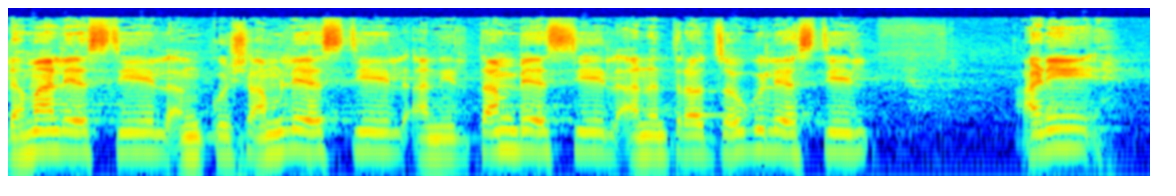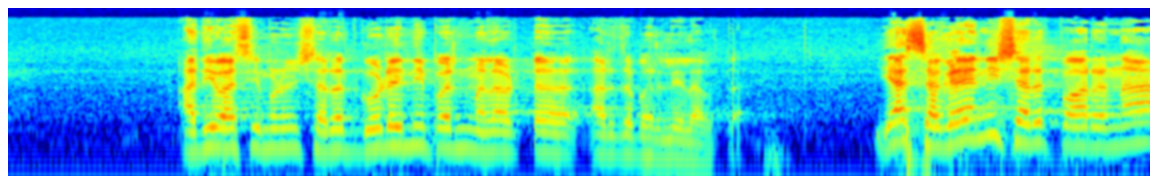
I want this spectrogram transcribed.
ढमाले असतील अंकुश आमले असतील अनिल तांबे असतील अनंतराव चौगुले असतील. आणि आदिवासी म्हणून शरद गोडेंनी पण मला वाटतं अर्ज भरलेला होता. या सगळ्यांनी शरद पवारांना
